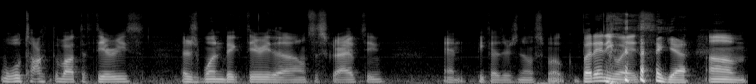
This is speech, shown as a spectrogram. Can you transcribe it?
we'll talk about the theories. There's one big theory that I don't subscribe to, and because there's no smoke. But anyways, Yeah. Um,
